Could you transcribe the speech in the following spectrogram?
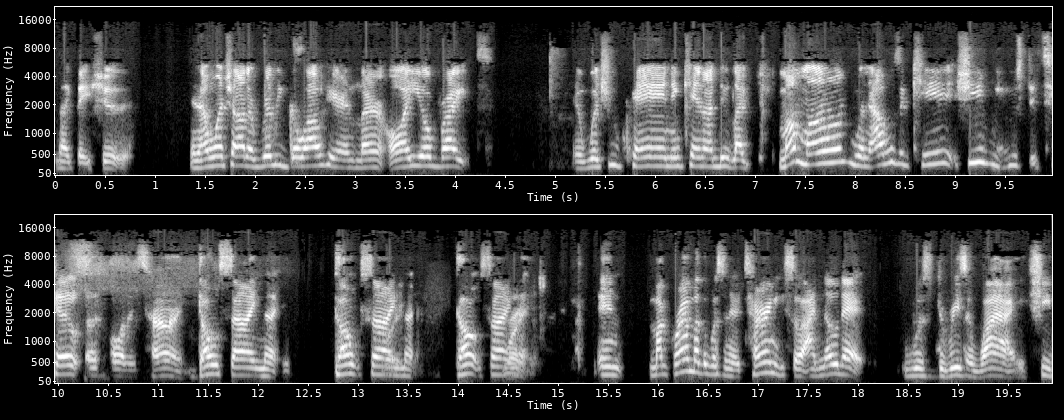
like they should. And I want y'all to really go out here and learn all your rights and what you can and cannot do. Like my mom, when I was a kid, she used to tell us all the time, "Don't sign nothing, don't sign Right. nothing, don't sign Right. nothing." And my grandmother was an attorney, so I know that was the reason why she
